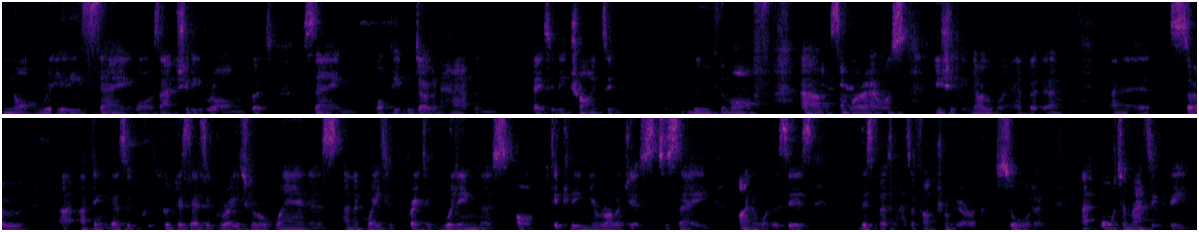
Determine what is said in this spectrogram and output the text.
not really saying what was actually wrong, but saying what people don't have and basically trying to move them off um, somewhere else, usually nowhere. But um, uh, so I think there's a because there's a greater awareness and a greater greater willingness of particularly neurologists to say, I know what this is. This person has a functional neurological disorder. That automatically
